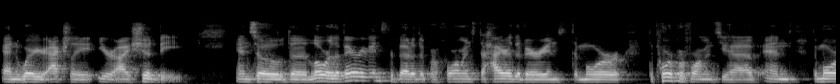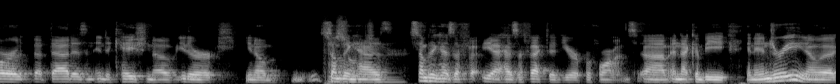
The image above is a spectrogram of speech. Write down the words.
and where your actually your eye should be. And so the lower the variance, the better the performance. The higher the variance, the more the poor performance you have, and the more that that is an indication of either you know something has something has yeah has affected your performance, um, and that can be an injury, you know, a,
